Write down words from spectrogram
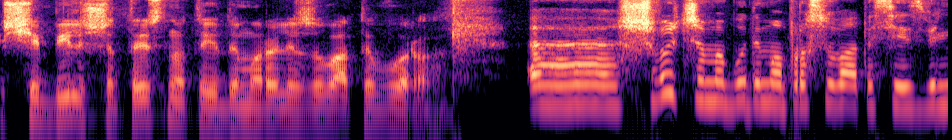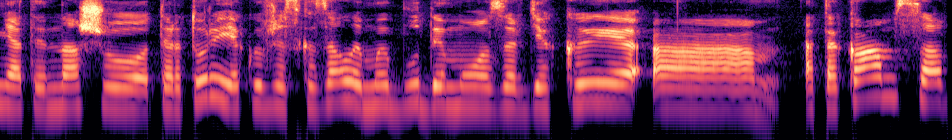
ще більше тиснути і деморалізувати ворога. Е, Швидше ми будемо просуватися і звільняти нашу територію. Як ви вже сказали, ми будемо завдяки е, Атакамса,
